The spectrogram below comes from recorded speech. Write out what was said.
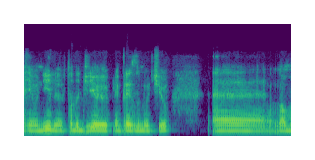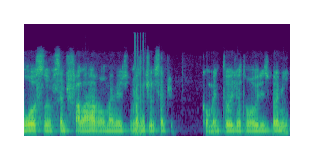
reunido, todo dia eu ia para a empresa do meu tio, é, no almoço sempre falavam, mas, mas meu tio sempre comentou de automobilismo para mim.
